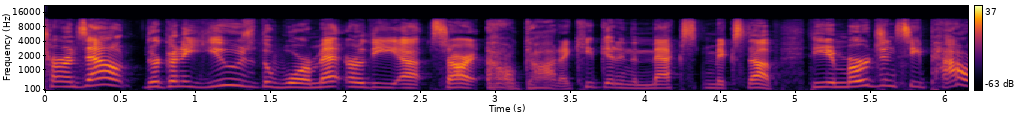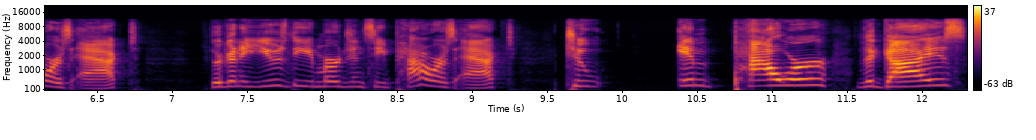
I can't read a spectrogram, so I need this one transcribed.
Turns out they're going to use the War Met or the uh, sorry, oh god, I keep getting the mix mixed up. The Emergency Powers Act. They're going to use the Emergency Powers Act to empower the guys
